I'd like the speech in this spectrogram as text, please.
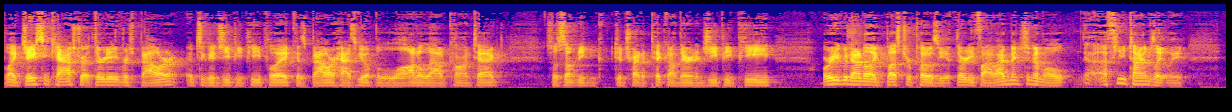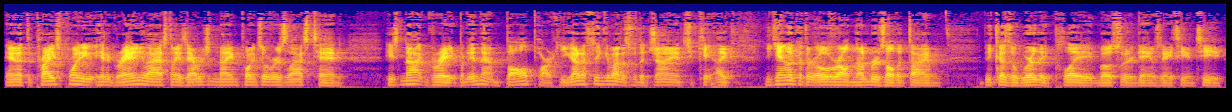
But like Jason Castro at 38 versus Bauer, it's a good GPP play because Bauer has given up a lot of loud contact. So something somebody can try to pick on there in a GPP. Or you go down to like Buster Posey at 35. I mentioned him a, a few times lately. And at the price point, he hit a granny last night. He's averaging nine points over his last 10. He's not great, but in that ballpark, you got to think about this with the Giants. You can't like you can't look at their overall numbers all the time because of where they play most of their games in AT and T.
